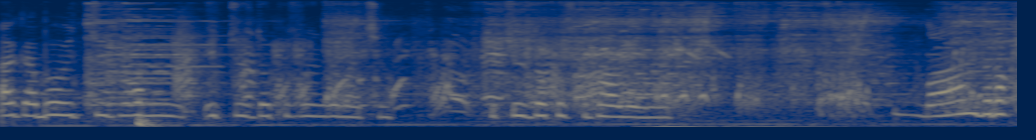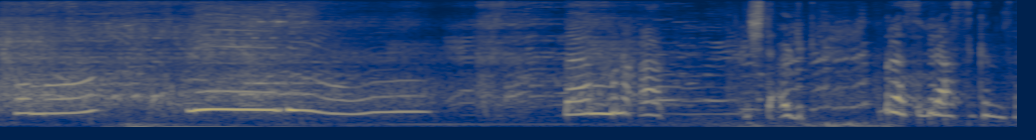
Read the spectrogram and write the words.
Aga bu 310'un 309. maçım. 309 kupa alıyorum artık. Lan Draco mu? Ne diyor? Ben bunu... İşte öldük. Burası biraz sıkıntı.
